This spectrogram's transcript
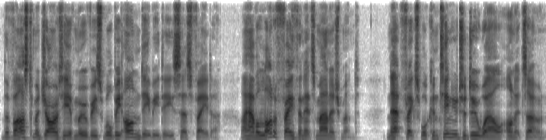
The vast majority of movies will be on DVD, says Fader. I have a lot of faith in its management. Netflix will continue to do well on its own.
